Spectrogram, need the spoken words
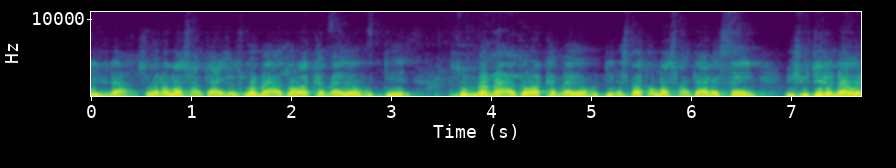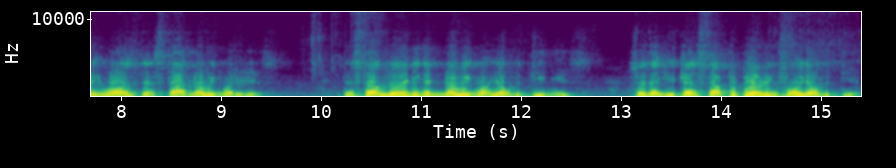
لله so when Allah subhanahu wa ta'ala says وما أدراك ما يوم الدين ثم ما أدراك ما يوم الدين it's like Allah subhanahu wa ta'ala is saying if you didn't know what it was then start knowing what it is then start learning and knowing what يوم الدين is so that you can start preparing for يوم الدين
